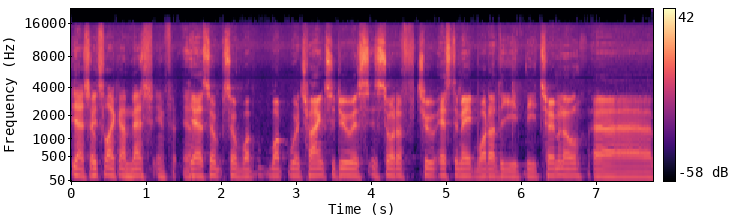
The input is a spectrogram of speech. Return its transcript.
yeah, so it's like a mess. Inf- Yeah. so so what what we're trying to do is is sort of to estimate what are the the terminal uh,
